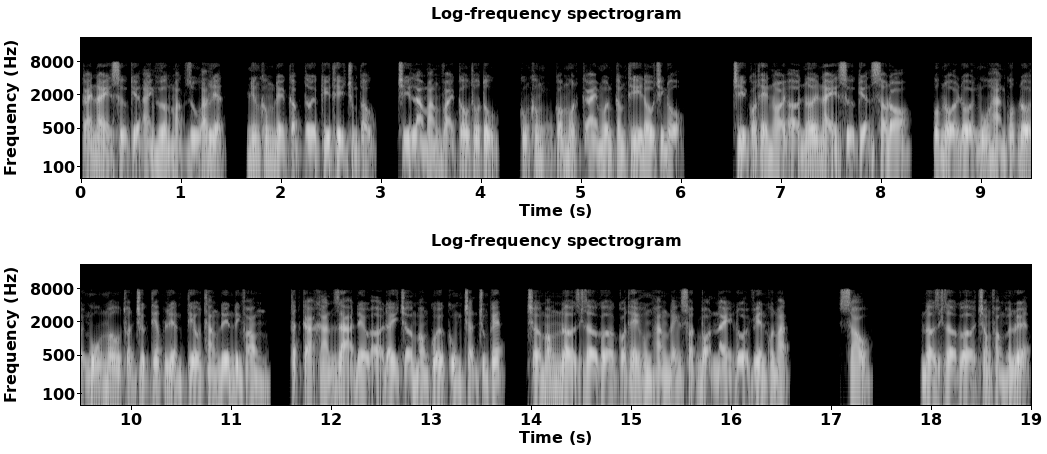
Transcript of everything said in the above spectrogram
cái này sự kiện ảnh hưởng mặc dù ác liệt, nhưng không đề cập tới kỳ thị chủng tộc, chỉ là mắng vài câu thô tục, cũng không có một cái muốn cấm thi đấu trình độ. Chỉ có thể nói ở nơi này sự kiện sau đó quốc nội đội ngũ hàn quốc đội ngũ mâu thuẫn trực tiếp liền tiêu thăng đến đỉnh phong, tất cả khán giả đều ở đây chờ mong cuối cùng trận chung kết, chờ mong nzg có thể hung hăng đánh sót bọn này đội viên khuôn mặt. Sáu nzg trong phòng huấn luyện.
